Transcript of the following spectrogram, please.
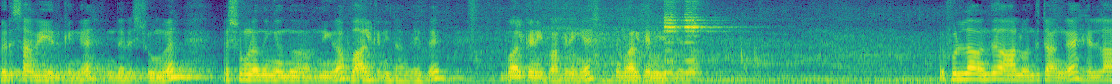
பெருசாகவே இருக்குங்க இந்த ரெஸ்ட் ரூமு ரெஸ்ட் ரூமில் வந்து இங்கே வந்து வந்தீங்கன்னா பால்கனி தாங்க இது. பால்கனி பார்க்குறீங்க இந்த பால்கனி ஏரியா தான். ஃபுல்லாக வந்து ஆள் வந்துட்டாங்க. எல்லா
